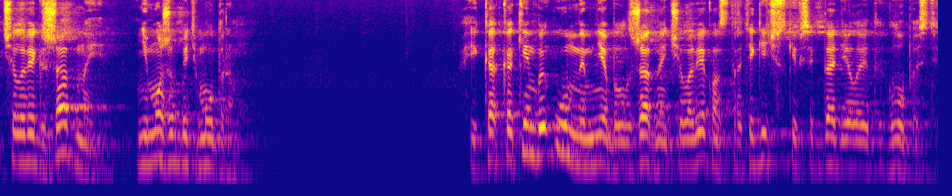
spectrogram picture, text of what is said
человек жадный не может быть мудрым. И как, каким бы умным ни был жадный человек, он стратегически всегда делает глупости.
